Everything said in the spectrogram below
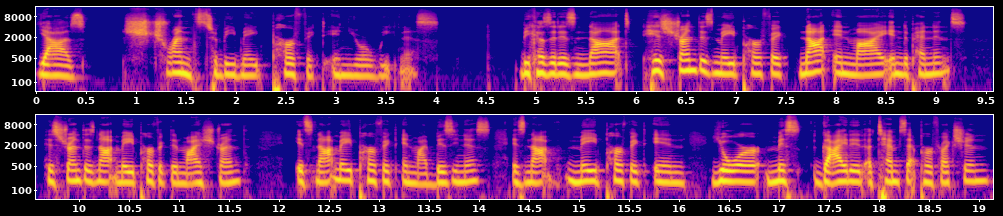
Yah's strength to be made perfect in your weakness. Because it is not, his strength is made perfect not in my independence. His strength is not made perfect in my strength. It's not made perfect in my busyness. It's not made perfect in your misguided attempts at perfection.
